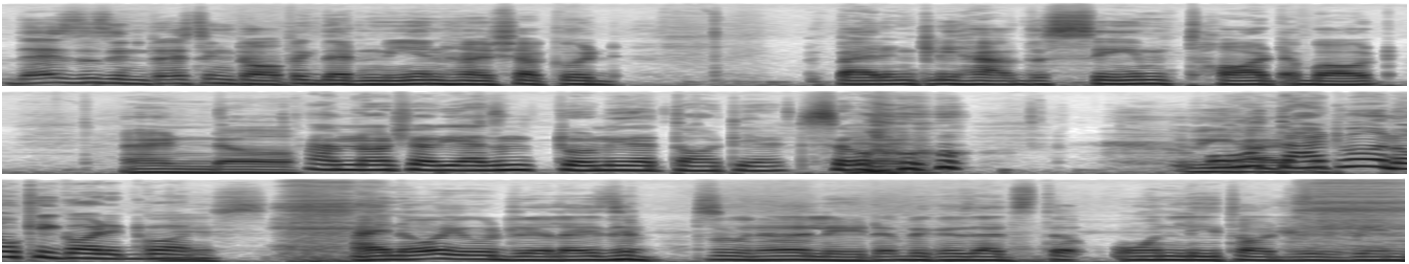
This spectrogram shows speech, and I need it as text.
there's this interesting topic that me and Harsha could apparently have the same thought about. And uh, I'm not sure, he hasn't told me that thought yet. So, we oh, had- that one. Okay, got it, go on. Yes. I know you would realize it sooner or later because that's the only thought we've been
